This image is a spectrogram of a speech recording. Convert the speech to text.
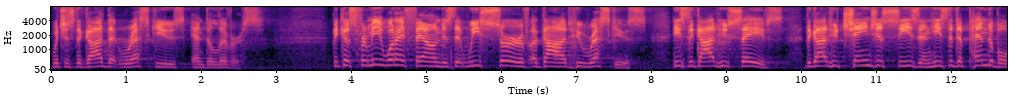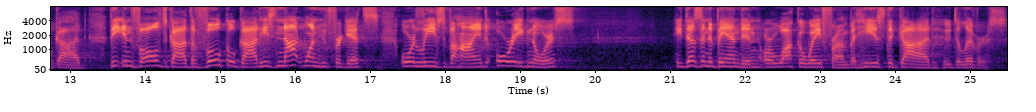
which is the God that rescues and delivers. Because for me, what I found is that we serve a God who rescues. He's the God who saves the God who changes season. He's the dependable God, the involved God, the vocal God. He's not one who forgets or leaves behind or ignores. He doesn't abandon or walk away from, but He is the God who delivers.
